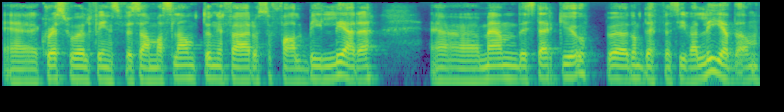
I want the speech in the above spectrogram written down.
eh, Cresswell finns för samma slant ungefär och så fall billigare. Eh, men det stärker ju upp eh, de defensiva leden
